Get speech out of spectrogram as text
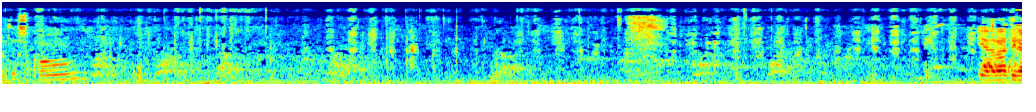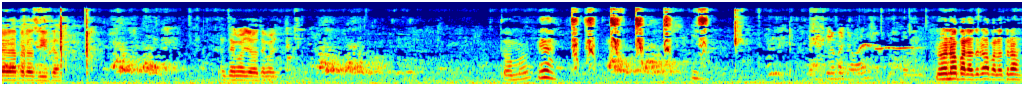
Con... Y ahora tirar la pelotita. La tengo yo, la tengo yo. Toma. Mira. No, no, para atrás, para atrás.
